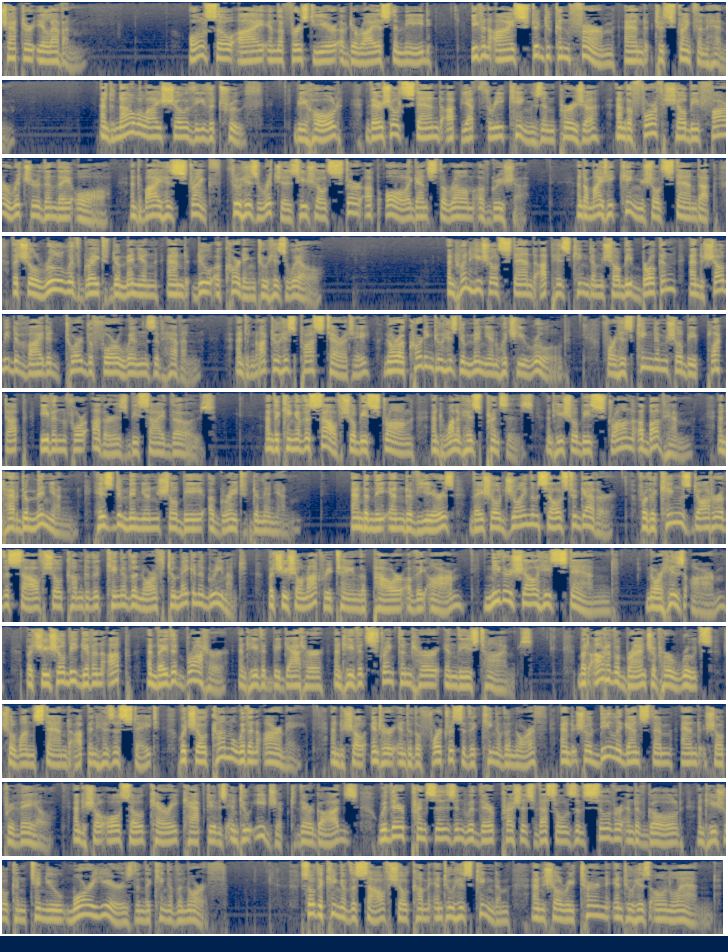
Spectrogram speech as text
Chapter 11 Also I, in the first year of Darius the Mede, even I stood to confirm and to strengthen him. And now will I show thee the truth. Behold, there shall stand up yet three kings in Persia, and the fourth shall be far richer than they all. And by his strength, through his riches, he shall stir up all against the realm of Grecia and a mighty king shall stand up, that shall rule with great dominion, and do according to his will. And when he shall stand up, his kingdom shall be broken, and shall be divided toward the four winds of heaven, and not to his posterity, nor according to his dominion which he ruled. For his kingdom shall be plucked up, even for others beside those. And the king of the south shall be strong, and one of his princes, and he shall be strong above him, and have dominion. His dominion shall be a great dominion. And in the end of years they shall join themselves together. For the king's daughter of the south shall come to the king of the north to make an agreement. But she shall not retain the power of the arm, neither shall he stand, nor his arm, but she shall be given up and they that brought her, and he that begat her, and he that strengthened her in these times. But out of a branch of her roots shall one stand up in his estate, which shall come with an army, and shall enter into the fortress of the king of the north, and shall deal against them, and shall prevail and shall also carry captives into Egypt their gods, with their princes and with their precious vessels of silver and of gold, and he shall continue more years than the king of the north. So the king of the south shall come into his kingdom, and shall return into his own land.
